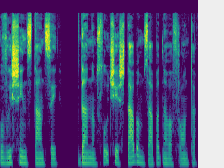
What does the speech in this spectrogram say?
высшей инстанцией, в данном случае штабом Западного фронта.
